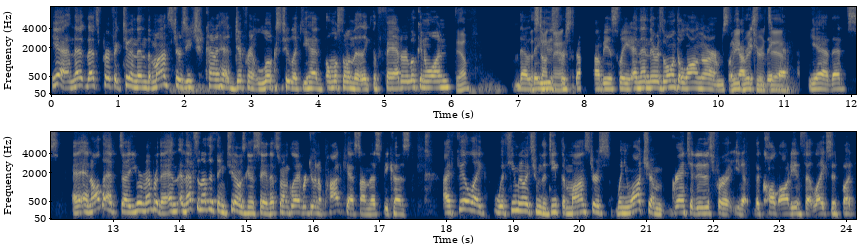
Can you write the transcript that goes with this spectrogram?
Yeah, and that that's perfect too. And then the monsters each kind of had different looks too. Like you had almost the one that like the fatter looking one Yep. that The they used man. for stuff, obviously. And then there was the one with the long arms. Like Reed Richards, yeah. had- yeah, that's and, and all that uh, you remember that. And, and that's another thing too. I was going to say that's why I'm glad we're doing a podcast on this because I feel like with humanoids from the deep, the monsters when you watch them, granted it is for you know the cult audience that likes it, but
